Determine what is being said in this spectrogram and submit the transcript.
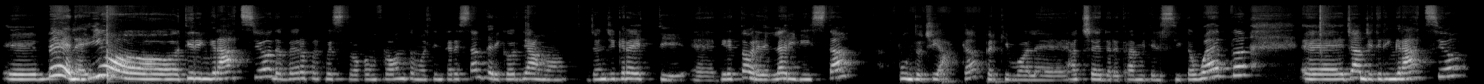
eh, bene, io ti ringrazio davvero per questo confronto molto interessante. Ricordiamo Gian Gigretti, eh, direttore della rivista www.ch per chi vuole accedere tramite il sito web. Eh, Giangi, ti ringrazio.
